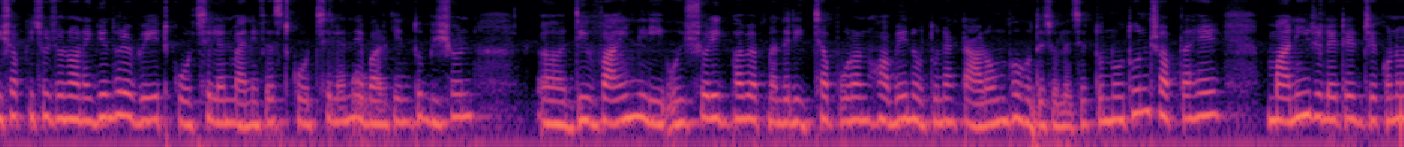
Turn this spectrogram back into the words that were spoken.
এইসব কিছুর জন্য অনেকদিন ধরে ওয়েট করছিলেন ম্যানিফেস্ট করছিলেন। এবার কিন্তু ভীষণ ডিভাইনলি ঐশ্বরিকভাবে আপনাদের ইচ্ছা পূরণ হবে, নতুন একটা আরম্ভ হতে চলেছে। তো নতুন সপ্তাহে মানি রিলেটেড যে কোনো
